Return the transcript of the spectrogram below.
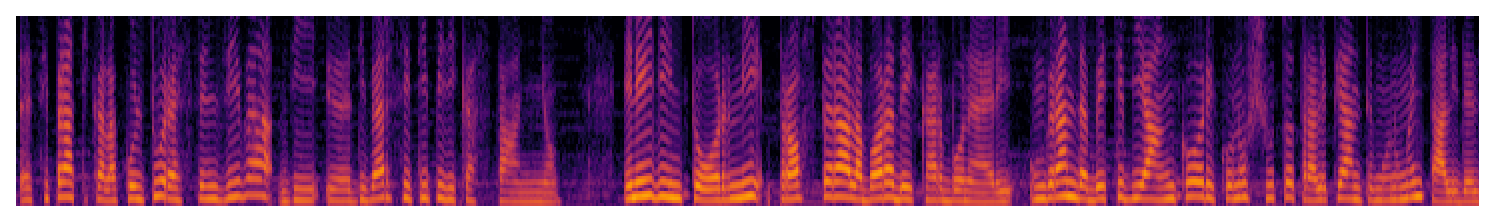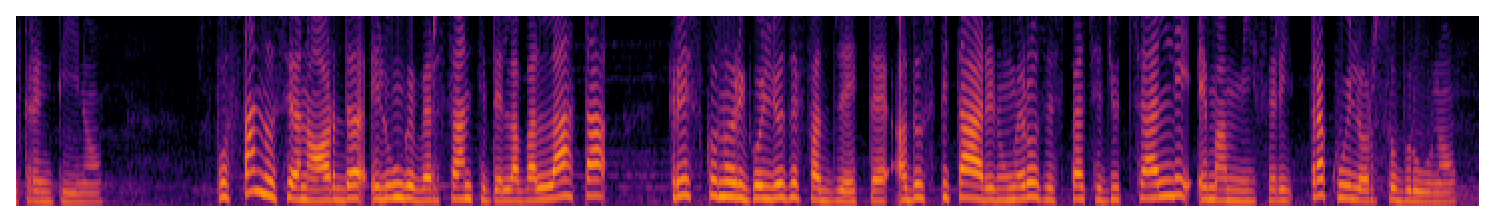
eh, si pratica la coltura estensiva di eh, diversi tipi di castagno e nei dintorni prospera la bora dei carboneri, un grande abete bianco riconosciuto tra le piante monumentali del Trentino. Spostandosi a nord e lungo i versanti della vallata crescono rigogliose faggete ad ospitare numerose specie di uccelli e mammiferi, tra cui l'orso bruno.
